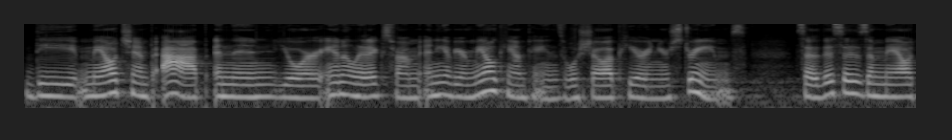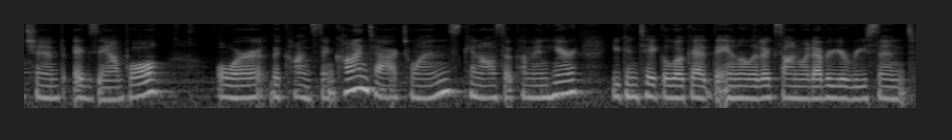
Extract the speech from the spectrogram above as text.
the MailChimp app, and then your analytics from any of your mail campaigns will show up here in your streams. So this is a MailChimp example or the constant contact ones can also come in here. You can take a look at the analytics on whatever your recent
